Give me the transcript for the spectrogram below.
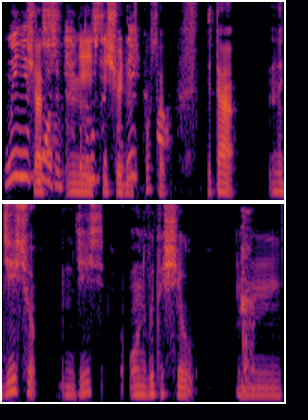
Мы не Сейчас сможем. у меня есть еще один способ. Это, надеюсь, надеюсь, он вытащил эм,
